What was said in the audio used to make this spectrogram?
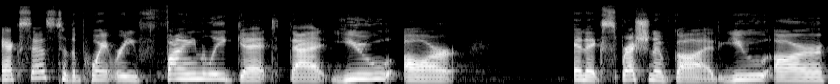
excess, to the point where you finally get that you are an expression of God. You are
